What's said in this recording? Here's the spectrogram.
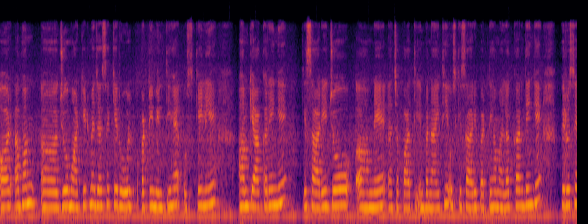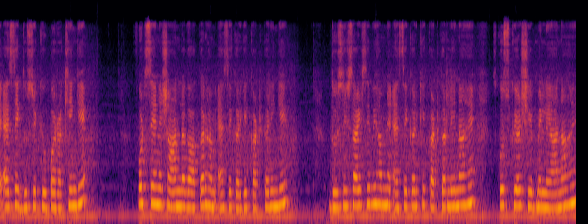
और अब हम जो मार्केट में जैसे कि रोल पट्टी मिलती है, उसके लिए हम क्या करेंगे कि सारी जो हमने चपाती बनाई थी, उसकी सारी परतें हम अलग कर देंगे, फिर उसे ऐसे एक दूसरे के ऊपर रखेंगे। फुट से निशान लगाकर हम ऐसे करके कट करेंगे। दूसरी साइड से भी हमने ऐसे करके कट कर लेना है। इसको स्क्वायर शेप में ले आना है।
